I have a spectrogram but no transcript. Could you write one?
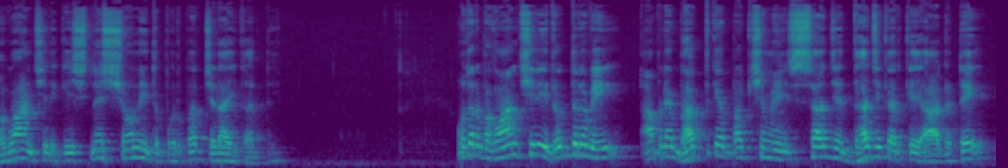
भगवान श्री कृष्ण ने शोनितपुर पर चढ़ाई कर दी। उधर भगवान श्री रुद्र भी अपने भक्त के पक्ष में सज धज करके आ डटे।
